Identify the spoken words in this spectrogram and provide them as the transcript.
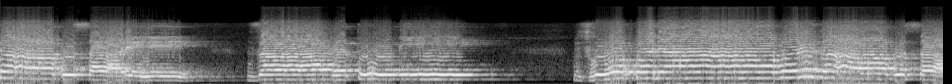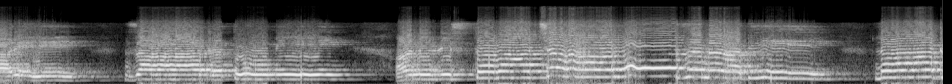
गाव सारे जाग तुम्ही. झोपल्यावर गाव सारे जाग तुम्ही. अनविस्तवाच्या रोज नादी लाग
